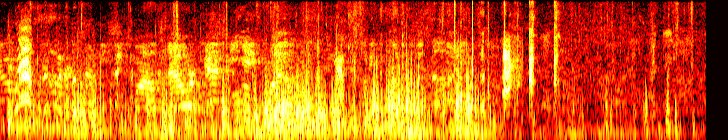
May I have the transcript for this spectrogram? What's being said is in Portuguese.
Ah!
